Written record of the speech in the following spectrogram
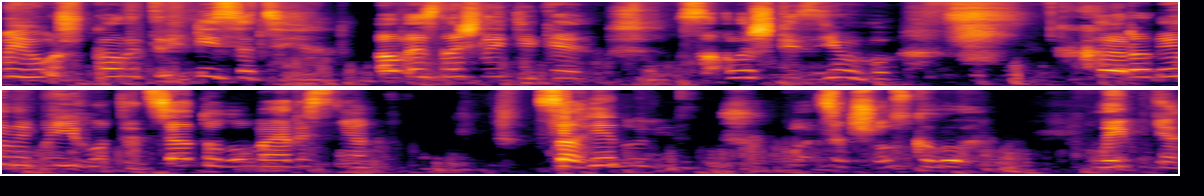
Ми його шукали три місяці, але знайшли тільки залишки з його. Хоронили ми його 30 вересня. Загинув він 26 липня.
